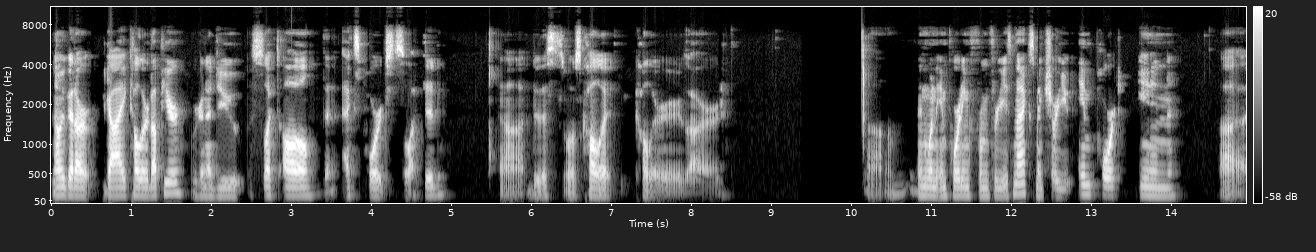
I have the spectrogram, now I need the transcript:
now we've got our guy colored up here. We're going to do select all, then export selected. Uh, do this, let's call it ColorsArd. Um, and when importing from 3ds Max, make sure you import in uh,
